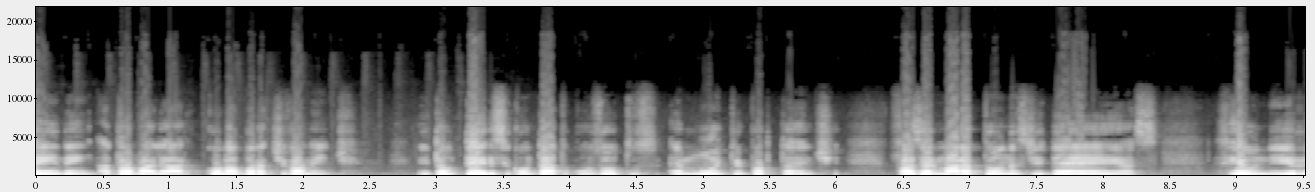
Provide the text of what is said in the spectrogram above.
tendem a trabalhar colaborativamente. Então, ter esse contato com os outros é muito importante. Fazer maratonas de ideias, reunir,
